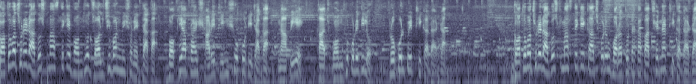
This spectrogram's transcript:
গত বছরের আগস্ট মাস থেকে বন্ধ জলজীবন মিশনের টাকা। বকেয়া প্রায় সাড়ে তিনশো কোটি টাকা। না পেয়ে কাজ বন্ধ করে দিল প্রকল্পের ঠিকাদাররা। গত বছরের আগস্ট মাস থেকে কাজ করেও বরাদ্দ টাকা পাচ্ছেন না ঠিকাদাররা।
